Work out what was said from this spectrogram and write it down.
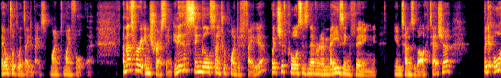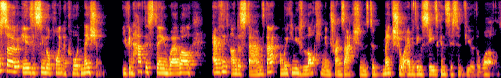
they all talk to the database, my, my fault there. And that's very interesting. It is a single central point of failure, which of course is never an amazing thing in terms of architecture, but it also is a single point of coordination. You can have this thing where, well, everything understands that, and we can use locking and transactions to make sure everything sees a consistent view of the world.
